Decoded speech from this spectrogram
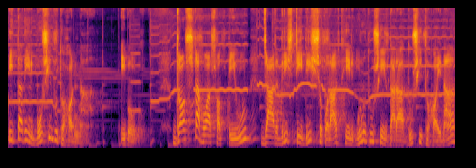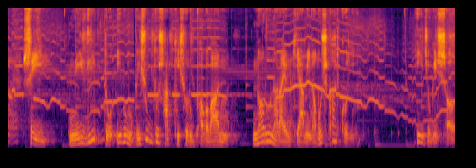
ইত্যাদির বশীভূত হন না এবং দ্রষ্টা হওয়া সত্ত্বেও যার দৃষ্টি দৃশ্য পদার্থের গুণদোষের দ্বারা দূষিত হয় না, সেই নির্লিপ্ত এবং বিশুদ্ধ সাক্ষী স্বরূপ ভগবান নরনারায়ণকে আমি নমস্কার করি। হে যোগেশ্বর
